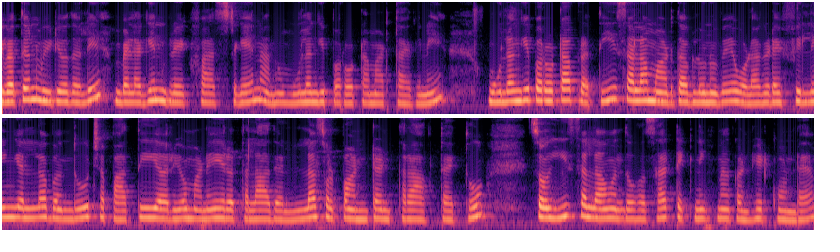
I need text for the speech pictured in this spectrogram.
ಇವತ್ತಿನ ವಿಡಿಯೋದಲ್ಲಿ ಬೆಳಗಿನ ಬ್ರೇಕ್ಫಾಸ್ಟ್ಗೆ ನಾನು ಮೂಲಂಗಿ ಪರೋಟ ಮಾಡ್ತಾಯಿದ್ದೀನಿ ಮೂಲಂಗಿ ಪರೋಟ ಪ್ರತಿ ಸಲ ಮಾಡಿದಾಗ್ಲೂ ಒಳಗಡೆ ಫಿಲ್ಲಿಂಗ್ ಎಲ್ಲ ಬಂದು ಚಪಾತಿ, ಅರಿಯೋ ಮಣೆ ಇರುತ್ತಲ್ಲ, ಅದೆಲ್ಲ ಸ್ವಲ್ಪ ಅಂಟಂಟ್ ಥರ ಆಗ್ತಾಯಿತ್ತು ಸೊ ಈ ಸಲ ಒಂದು ಹೊಸ ಟೆಕ್ನಿಕ್ನ ಕಂಡುಹಿಡ್ಕೊಂಡೆ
